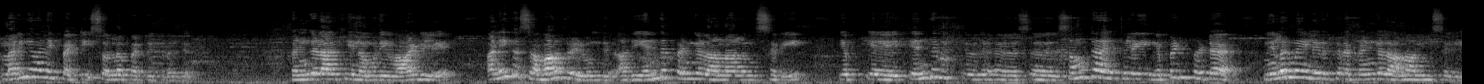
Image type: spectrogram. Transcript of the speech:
மரியாதை பற்றி சொல்லப்பட்டிருக்கிறது. பெண்களாகிய நம்முடைய வாழ்விலே அநேக சவால்கள் உண்டு. அது எந்த பெண்களானாலும் சரி எப் எ- எந்த ச- சமுதாயத்திலே எப்படிப்பட்ட நிலைமையில் இருக்கிற பெண்கள் ஆனாலும் சரி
